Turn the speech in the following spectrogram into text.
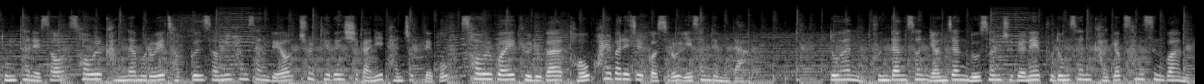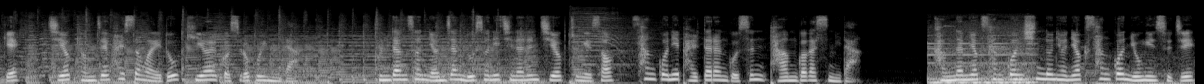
동탄에서 서울 강남으로의 접근성이 향상되어 출퇴근 시간이 단축되고 서울과의 교류가 더욱 활발해질 것으로 예상됩니다. 또한 분당선 연장 노선 주변의 부동산 가격 상승과 함께 지역 경제 활성화에도 기여할 것으로 보입니다. 분당선 연장 노선이 지나는 지역 중에서 상권이 발달한 곳은 다음과 같습니다. 강남역 상권 신논현역 상권 용인수지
